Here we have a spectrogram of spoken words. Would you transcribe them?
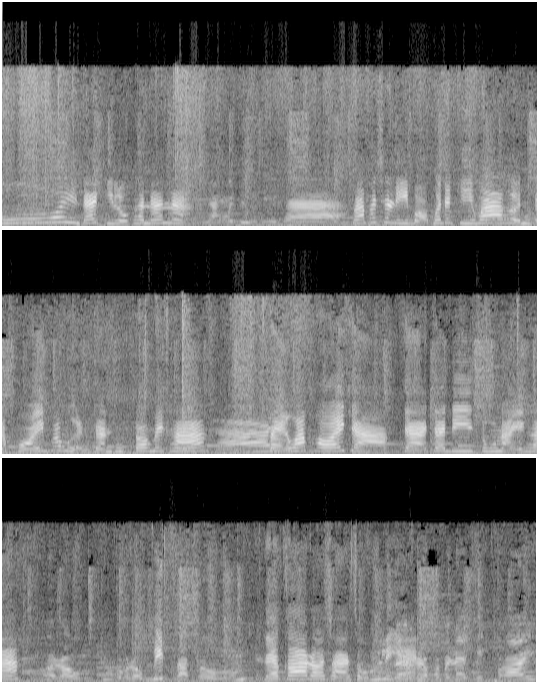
อุ้ยได้กิโลขนาดนั้นน่ะ ยังไม่ถึงทีค่ะ ป้าพัชรีบอกเมื่อตะกี้ว่าเฮินกับพอยต์ก็เหมือนกันถูกต้องไหมคะใช่แต่ว่าพอยต์จะจะจะดีตรงไหนคะถ้าเราถ้าเราบิ๊กสะสมแล้วก็เราสะสมเหรียญเราก็ไปแลกบิ๊กพอยต์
